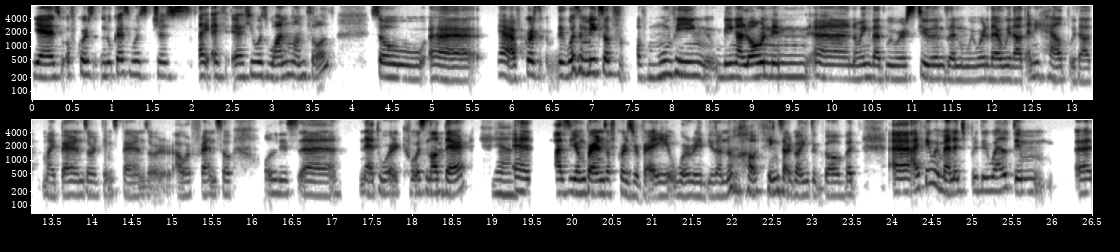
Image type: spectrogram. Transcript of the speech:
Yes, of course. Lucas was just I, I uh, he was one month old, so uh, yeah, of course, it was a mix of of moving, being alone, in uh, knowing that we were students and we were there without any help, without my parents or Tim's parents or our friends. So all this uh, network was not there. Yeah, and as young parents, of course, you're very worried. You don't know how things are going to go, but uh, I think we managed pretty well. Tim uh,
